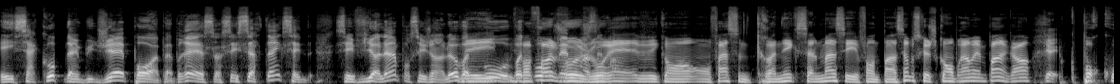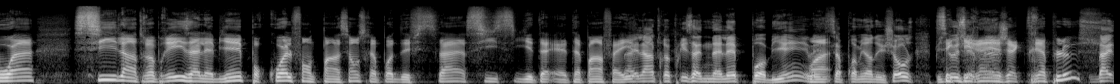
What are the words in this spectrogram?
et ça coupe d'un budget pas à peu près ça. C'est certain que c'est violent pour ces gens-là. Votre va falloir je qu'on fasse une chronique seulement ces fonds de pension parce que je comprends même pas encore pourquoi, si l'entreprise allait bien, pourquoi le fonds de pension serait pas déficitaire s'il si, était, était pas en faillite ben, l'entreprise, elle n'allait pas bien. C'est la première des choses. C'est qu'il réinjecterait plus? Ben,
